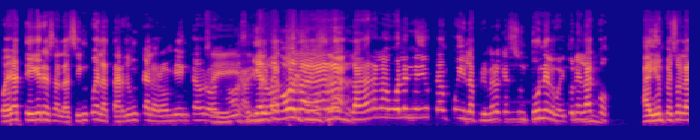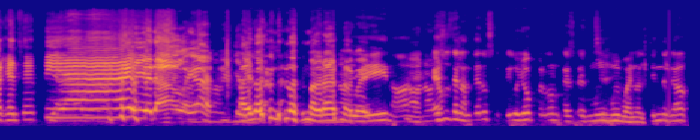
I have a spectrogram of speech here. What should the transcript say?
juega Tigres a las 5 de la tarde, un calorón bien cabrón. y el vato la agarra, la agarra la bola en medio campo y la primero que hace es un túnel, güey, tunelaco. Ahí empezó la gente, ¡pia! Ahí lo, lo desmadraron, güey. Sí, no, no, Esos delanteros que te digo yo, perdón, es, es muy, muy bueno. El Team Delgado.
